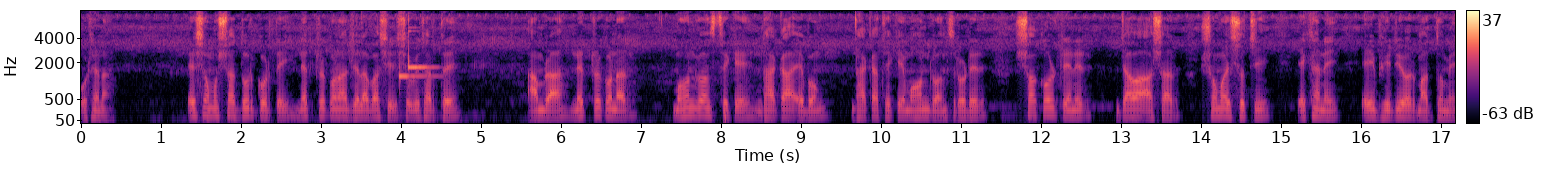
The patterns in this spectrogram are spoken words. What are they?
ওঠে না। এ সমস্যা দূর করতেই নেত্রকোনা জেলাবাসীর সুবিধার্থে আমরা নেত্রকোনার মোহনগঞ্জ থেকে ঢাকা এবং ঢাকা থেকে মোহনগঞ্জ রোডের সকল ট্রেনের যাওয়া আসার সময়সূচি এখানেই এই ভিডিওর মাধ্যমে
